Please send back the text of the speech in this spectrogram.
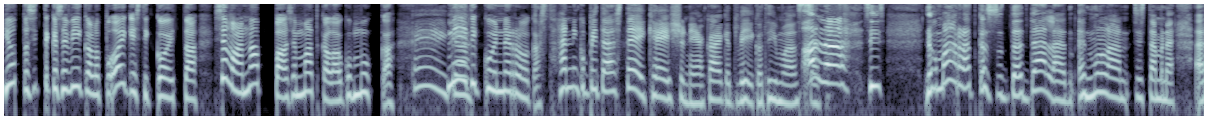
jotta sitten kun se viikonloppu oikeasti koittaa, se vaan nappaa sen matkalaukun mukaan. Eikä. Mieti kuin nerokasta. Hän niinku pitää staycationia kaiket viikot himassa. Älä! Siis, no kun mä oon ratkaissut tän tällä, että mulla on siis tämmönen äh,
